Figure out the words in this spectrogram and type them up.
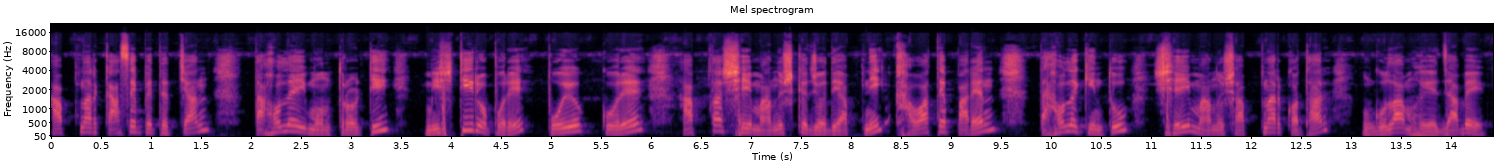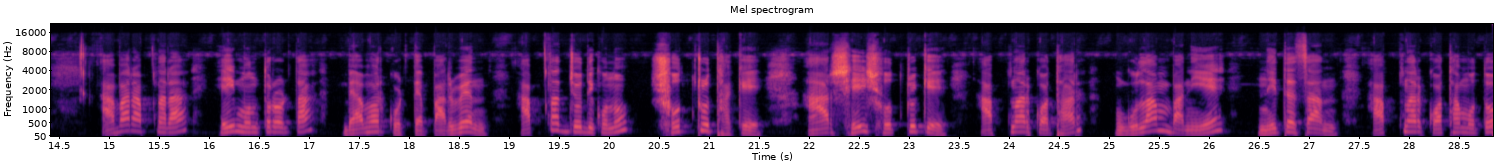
আপনার কাছে পেতে চান, তাহলে এই মন্ত্রটি মিষ্টির ওপরে প্রয়োগ করে আপনার সেই মানুষকে যদি আপনি খাওয়াতে পারেন, তাহলে কিন্তু সেই মানুষ আপনার কথার গোলাম হয়ে যাবে। আবার আপনারা এই মন্ত্রটা ব্যবহার করতে পারবেন। আপনার যদি কোনো শত্রু থাকে, আর সেই শত্রুকে আপনার কথার গোলাম বানিয়ে নিতে চান, আপনার কথা মতো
